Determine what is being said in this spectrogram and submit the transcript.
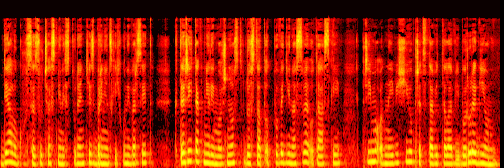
Dialogu se zúčastnili studenti z brněnských univerzit, kteří tak měli možnost dostat odpovědi na své otázky přímo od nejvyššího představitele výboru regionu.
